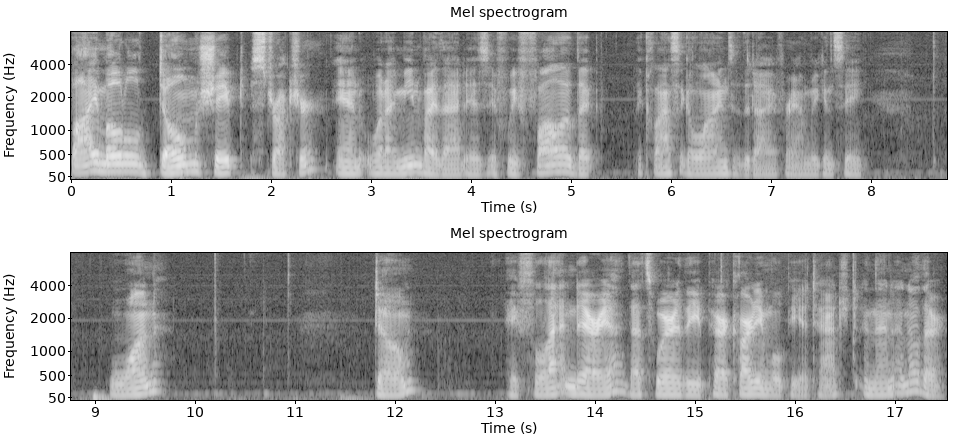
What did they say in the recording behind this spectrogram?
bimodal dome-shaped structure. And what I mean by that is if we follow the, the classical lines of the diaphragm, we can see one dome, a flattened area, that's where the pericardium will be attached, and then another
